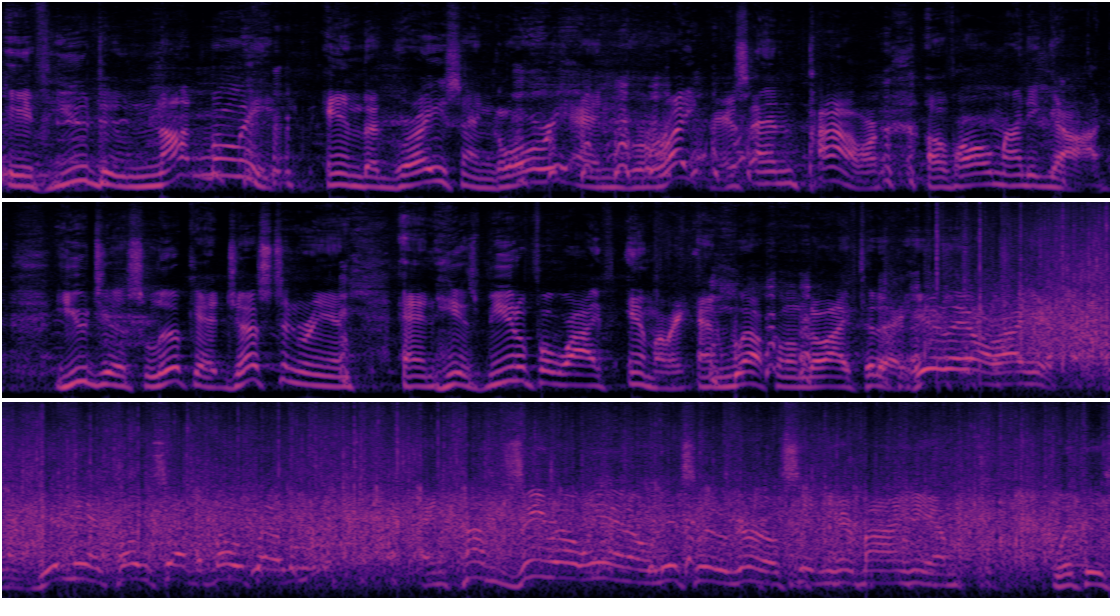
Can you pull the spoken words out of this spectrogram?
If you do not believe in the grace and glory and greatness and power of Almighty God, you just look at Justin Wren and his beautiful wife Emily and welcome them to life today. Here they are right here. Give me a close up of both of them and come zero in on this little girl sitting here by him with this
